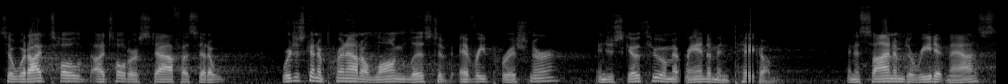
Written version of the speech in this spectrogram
So, what I told, I told our staff, I said, we're just going to print out a long list of every parishioner and just go through them at random and pick them and assign them to read at Mass.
